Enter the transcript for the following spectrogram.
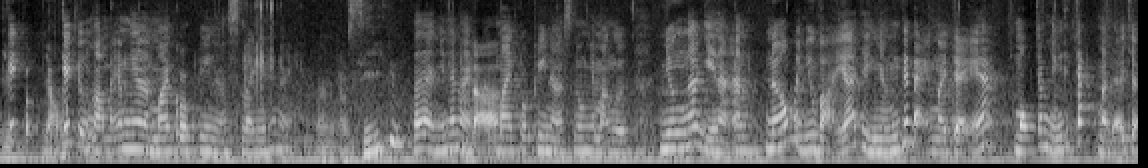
em, cái, vật nhỏ cái trường hợp mà em nghe là micro peanuts là như thế này. À, nhỏ xíu. Đó là như thế này đó. micro peanuts luôn nha mọi người. Nhưng á vậy là anh nếu mà như vậy á thì những cái bạn mà trẻ một trong những cái cách mà để cho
